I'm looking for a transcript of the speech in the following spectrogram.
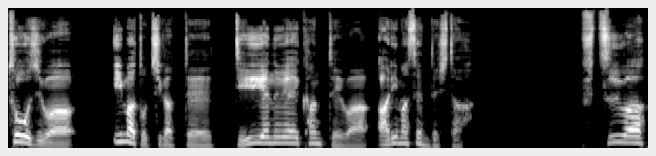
当時は今と違って DNA 鑑定はありませんでした。普通は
